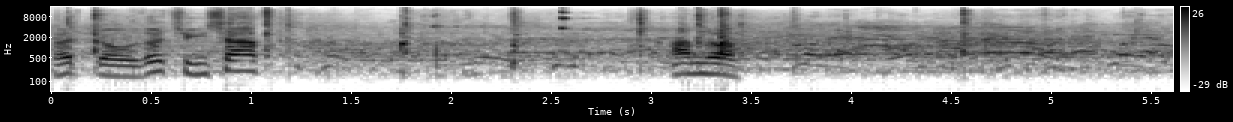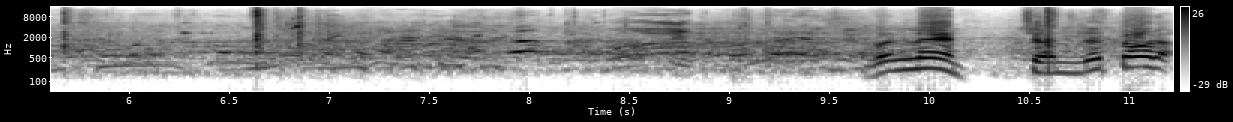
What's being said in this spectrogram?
Hất cầu rất chính xác. Ăn rồi. Vẫn lên Trần rất tốt ạ.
